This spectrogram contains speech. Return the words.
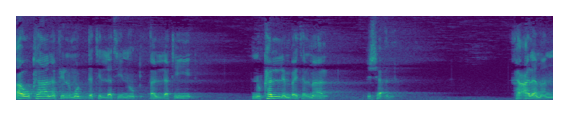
أو كان في المدة التي. التي نكلم بيت المال بشأنه فعلى من؟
